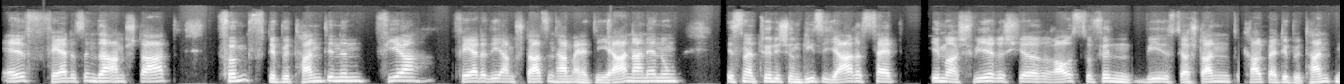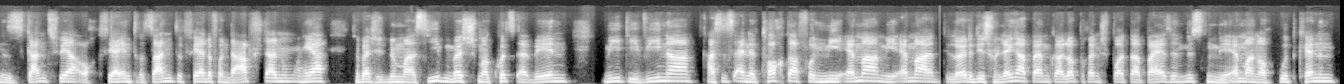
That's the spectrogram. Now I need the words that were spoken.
Elf Pferde sind da am Start. Fünf Debütantinnen. Vier Pferde, die am Start sind, haben eine Diana-Nennung. Ist natürlich um diese Jahreszeit immer schwierig hier rauszufinden, wie ist der Stand. Gerade bei Debütanten ist es ganz schwer, auch sehr interessante Pferde von der Abstammung her. Zum Beispiel Nummer 7 möchte ich mal kurz erwähnen, Mi Divina. Das ist eine Tochter von Mi Emma. Mi Emma, die Leute, die schon länger beim Galopprennsport dabei sind, müssten Mi Emma noch gut kennen.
